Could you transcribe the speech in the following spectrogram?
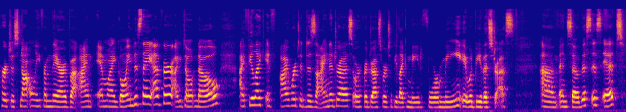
purchased, not only from there, but I'm am I going to say ever? I don't know. I feel like if I were to design a dress or if a dress were to be like made for me, it would be this dress. Um, and so this is it.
